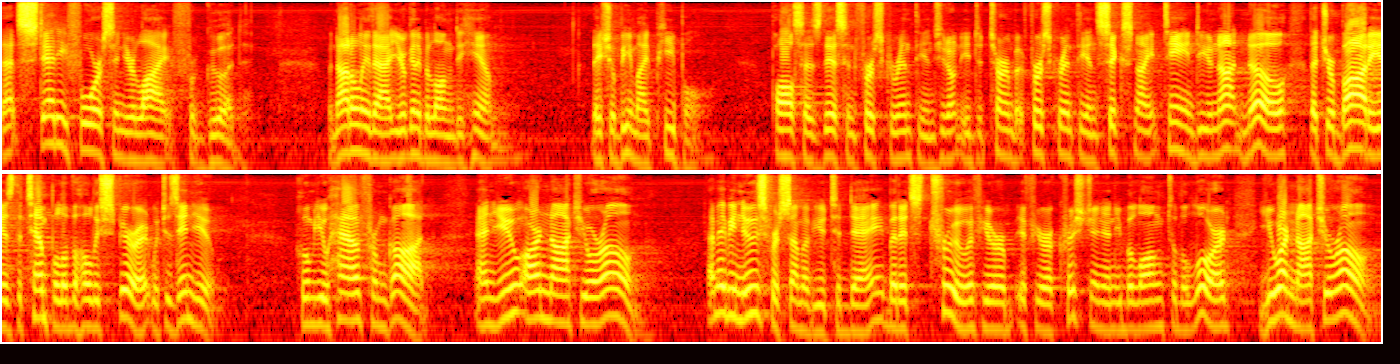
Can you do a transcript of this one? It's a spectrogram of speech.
that steady force in your life for good. But not only that, you're going to belong to Him. They shall be my people. Paul says this in 1 Corinthians. You don't need to turn, but 1 Corinthians 6:19, "Do you not know that your body is the temple of the Holy Spirit which is in you, whom you have from God, and you are not your own?" That may be news for some of you today, but it's true if you're if you're a Christian and you belong to the Lord, you are not your own.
